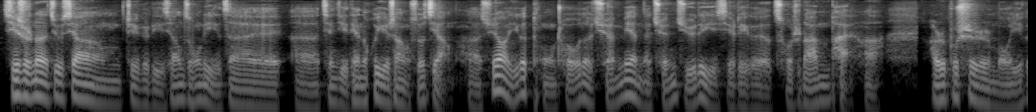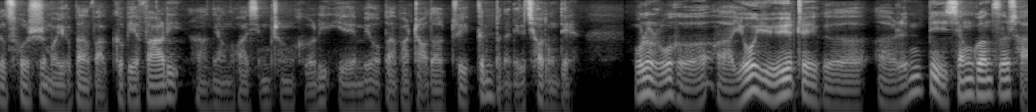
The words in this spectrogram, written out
其实呢，就像这个李强总理在呃前几天的会议上所讲啊，需要一个统筹的、全面的、全局的一些这个措施的安排啊，而不是某一个措施、某一个办法个别发力啊，那样的话形不成合力，也没有办法找到最根本的那个撬动点。无论如何啊，由于这个呃人民币相关资产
